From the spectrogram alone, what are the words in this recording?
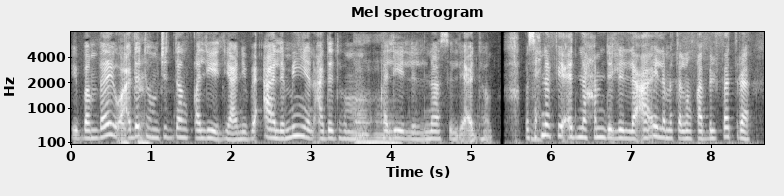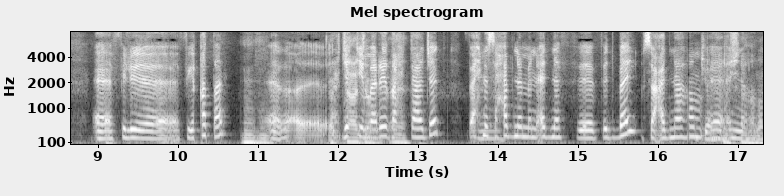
في بمبي وعددهم جدا قليل يعني عالميا عددهم أها. قليل الناس اللي عندهم بس إحنا في عندنا الحمد لله عائلة مثلا قبل فترة آه، في في قطر. آه، جتي مريضة إيه. احتاجت فإحنا سحبنا من عندنا في في دبي وساعدناهم جميل. آه، إنهم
